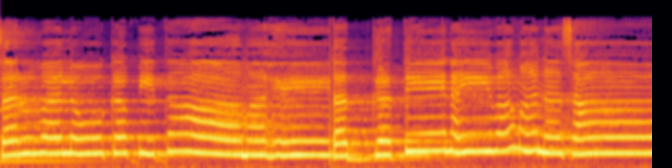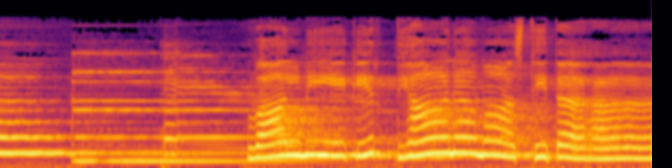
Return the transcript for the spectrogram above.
सर्वलोकपितामहे तद्गतेनैव मनसा। वाल्मीकिर्ध्यानमास्थितः।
